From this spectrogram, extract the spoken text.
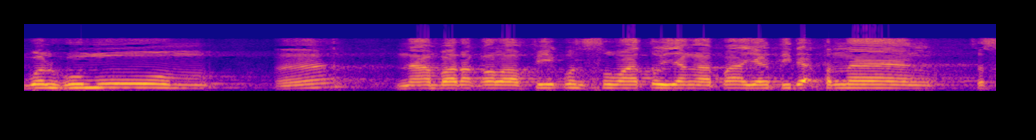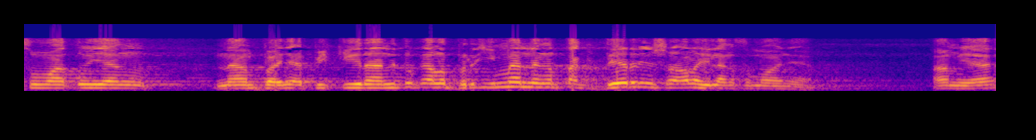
wal humum. Eh? Nah, barakallahu fikum sesuatu yang apa? Yang tidak tenang, sesuatu yang nah banyak pikiran itu kalau beriman dengan takdir insyaallah hilang semuanya. Paham ya?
